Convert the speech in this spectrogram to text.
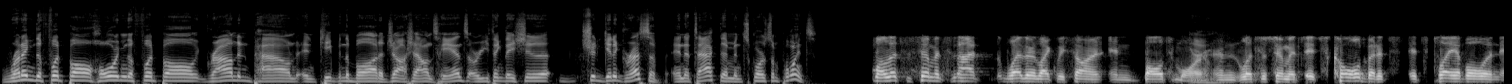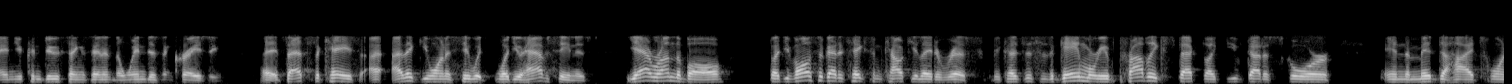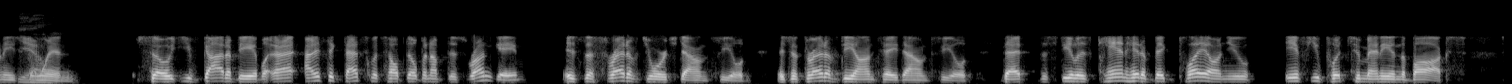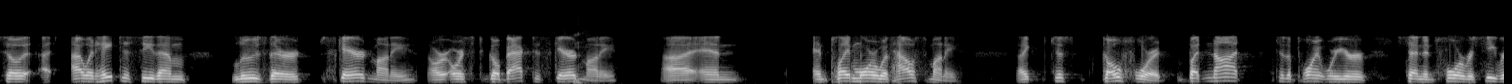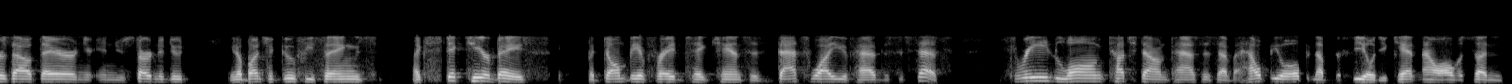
running the football, holding the football, ground and pound, and keeping the ball out of Josh Allen's hands, or you think they should should get aggressive and attack them and score some points? Well, let's assume it's not weather like we saw in, in Baltimore, Yeah. and let's assume it's it's cold, but it's it's playable and and you can do things in it. and The wind isn't crazy. If that's the case, I, I think you want to see what what you have seen is yeah, run the ball, but you've also got to take some calculated risks because this is a game where you probably expect like you've got to score in the mid to high twenties Yeah. to win. So you've got to be able. And I, I think that's what's helped open up this run game is the threat of George downfield. It's a threat of Diontae downfield that the Steelers can hit a big play on you if you put too many in the box. So I, I would hate to see them lose their scared money or or go back to scared money uh, and and play more with house money. Like just go for it, but not to the point where you're sending four receivers out there and you're and you're starting to do you know a bunch of goofy things. Like stick to your base, but don't be afraid to take chances. That's why you've had the success. Three long touchdown passes have helped you open up the field. You can't now all of a sudden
